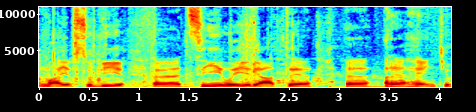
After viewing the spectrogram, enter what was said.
він має в собі е, цілий ряд е, е, реагентів.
